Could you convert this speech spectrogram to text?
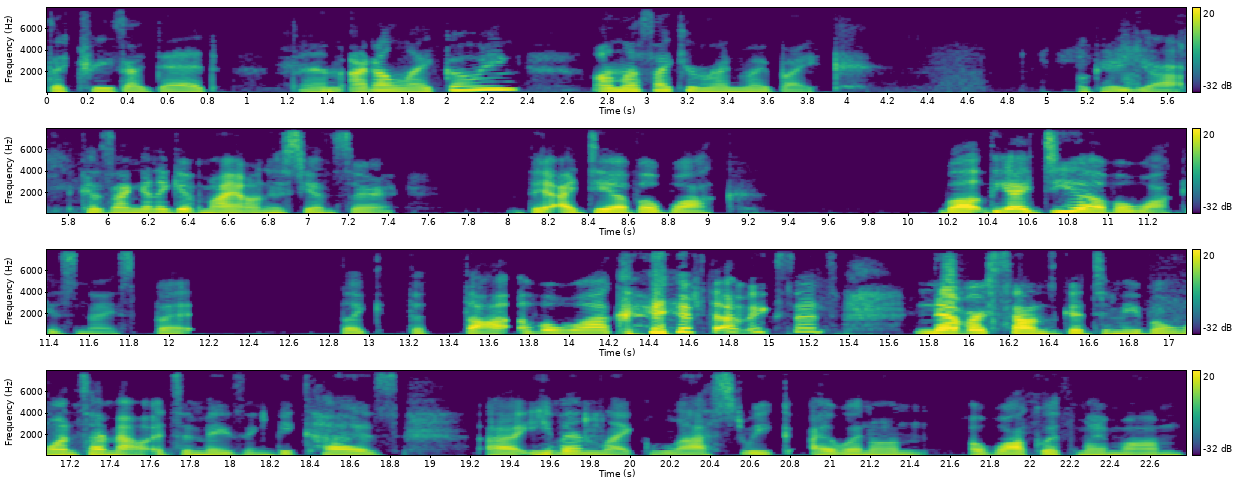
the trees are dead, then I don't like going unless I can ride my bike. Okay, yeah, because I'm to give my honest answer. The idea of a walk, well, the idea of a walk is nice, but like the thought of a walk, if that makes sense, never sounds good to me. But once I'm out, it's amazing because uh, even like last week, I went on a walk with my mom.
